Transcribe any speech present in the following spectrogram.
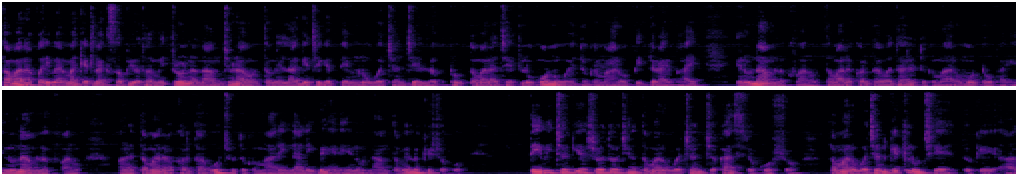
તમારા પરિવારમાં કેટલાક સભ્યો અથવા મિત્રોના નામ જણાવો. તમે લાગે છે કે તેમનું વજન છે લગભગ તમારા જેટલું કોનું હોય તો કે મારો પિતરાય ભાઈ એનું નામ લખવાનું. તમારા કરતાં વધારે તો કે મારો મોટો ભાઈ એનું નામ લખવાનું. અને તમારા કરતાં ઓછું તો કે મારી નાની બહેન એનું નામ તમે લખી શકો. તેવી જગ્યા શોધો જ્યાં તમારું વજન ચકાસી શકો છો. તમારું વજન કેટલું છે? તો કે આ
